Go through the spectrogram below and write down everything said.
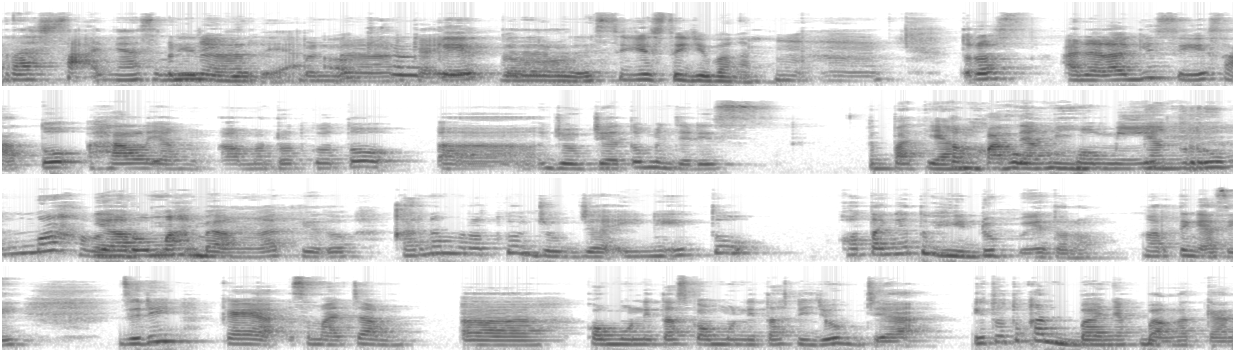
rasanya sendiri Bener, gitu ya bener, oke kayak oke gitu. bener-bener setuju setuju banget Mm-mm. Terus ada lagi sih satu hal yang uh, menurutku tuh uh, Jogja tuh menjadi tempat yang Tempat yang homey. yang rumah banget rumah gitu. banget gitu. Karena menurutku Jogja ini itu kotanya tuh hidup gitu loh. Ngerti gak sih? Jadi kayak semacam eh, komunitas-komunitas di Jogja itu tuh kan banyak banget kan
